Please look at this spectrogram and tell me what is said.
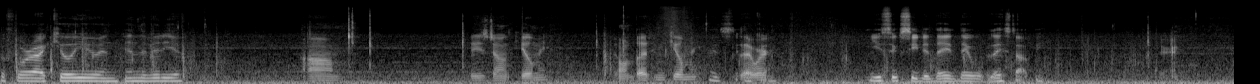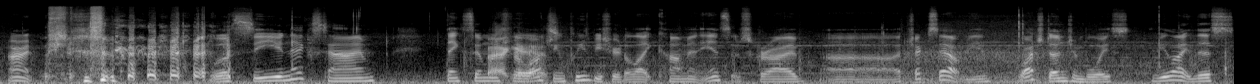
before I kill you and end the video? Um. Please don't kill me. Don't let him kill me. It's, Does that work? You succeeded. They they they stopped me. All right. we'll see you next time. Thanks so much Bye, for guys. watching. Please be sure to like, comment, and subscribe. Uh, check us out, man. Watch Dungeon Boys. If you like this,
